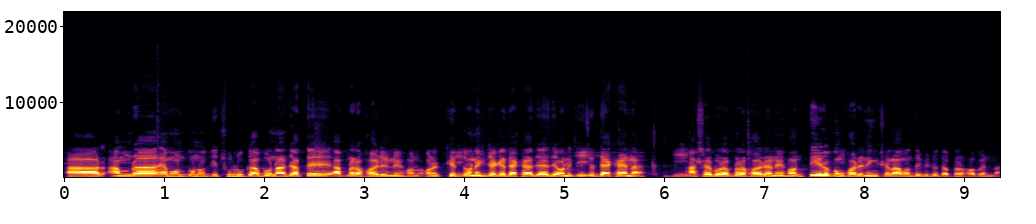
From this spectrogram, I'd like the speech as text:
আর আমরা এমন কোনো কিছু লুকাবো না যাতে আপনারা হয়রানি হন। অনেক ক্ষেত্রে অনেক জায়গায় দেখা যায় যে অনেক কিছু দেখায় না। আসার পর আপনারা হয়রানি হন। তো এরকম হয়রানি ইনশাল্লাহ আমাদের ভিডিওতে আপনার হবেন না।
